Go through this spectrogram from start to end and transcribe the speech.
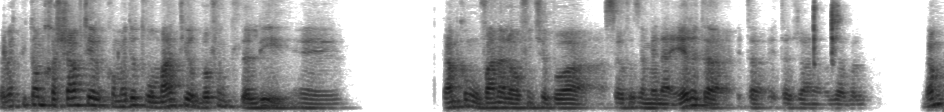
באמת פתאום חשבתי על קומדיות רומנטיות באופן כללי, אה, גם כמובן על האופן שבו הסרט הזה מנער את, ה, את, ה, את הז'אנר הזה, אבל גם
